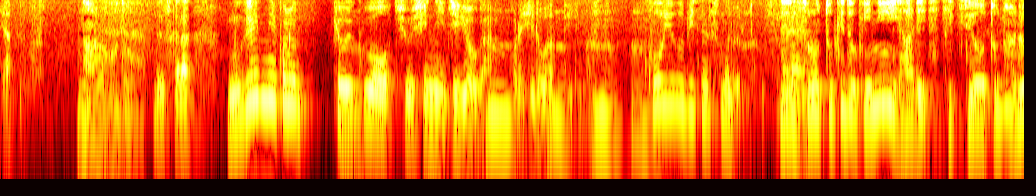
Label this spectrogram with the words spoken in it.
やってます、なるほど。ですから無限にこの教育を中心に事業がこれ広がっていきますと、こういうビジネスモデルなんですね。その時々にやはり必要となる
